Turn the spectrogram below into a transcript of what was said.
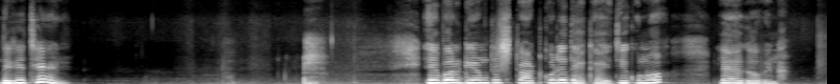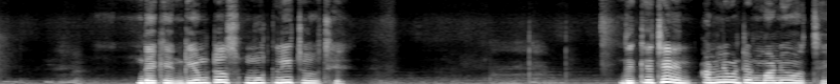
দেখেছেন? এবার গেমটা স্টার্ট করে দেখায় যে কোনো ল্যাগ হবে না। দেখেন, গেমটা স্মুথলি চলছে। দেখেছেন? আনলিমিটেড মানিও হচ্ছে।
